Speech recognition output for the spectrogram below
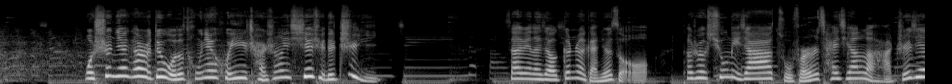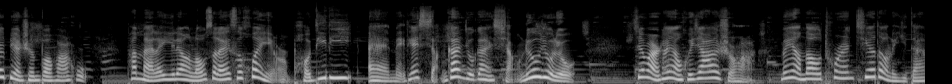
我瞬间开始对我的童年回忆产生了些许的质疑。下面呢叫跟着感觉走。他说兄弟家祖坟拆迁了哈，直接变身暴发户。他买了一辆劳斯莱斯幻影，跑滴滴，哎，每天想干就干，想溜就溜。今晚他想回家的时候啊，没想到突然接到了一单，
